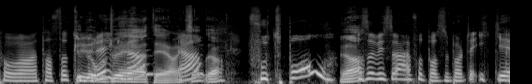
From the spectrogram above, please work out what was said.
på tastaturet, ikke sant? Ja, ikke sant? Ja. Fotball! Ja. Altså hvis du er fotballsupporter, ikke,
